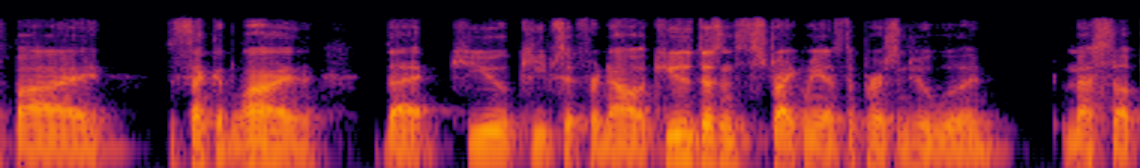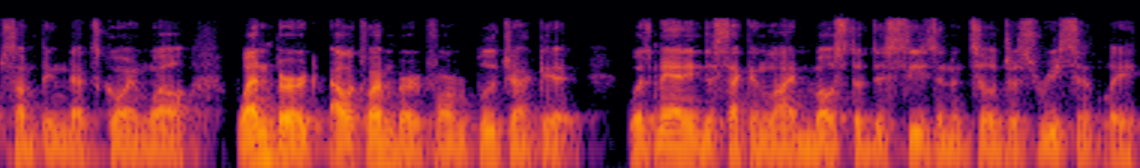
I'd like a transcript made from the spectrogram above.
by the second line that Q keeps it for now. Q doesn't strike me as the person who would mess up something that's going well. Wennberg, Alex Wennberg, former Blue Jacket, was manning the second line most of this season until just recently.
